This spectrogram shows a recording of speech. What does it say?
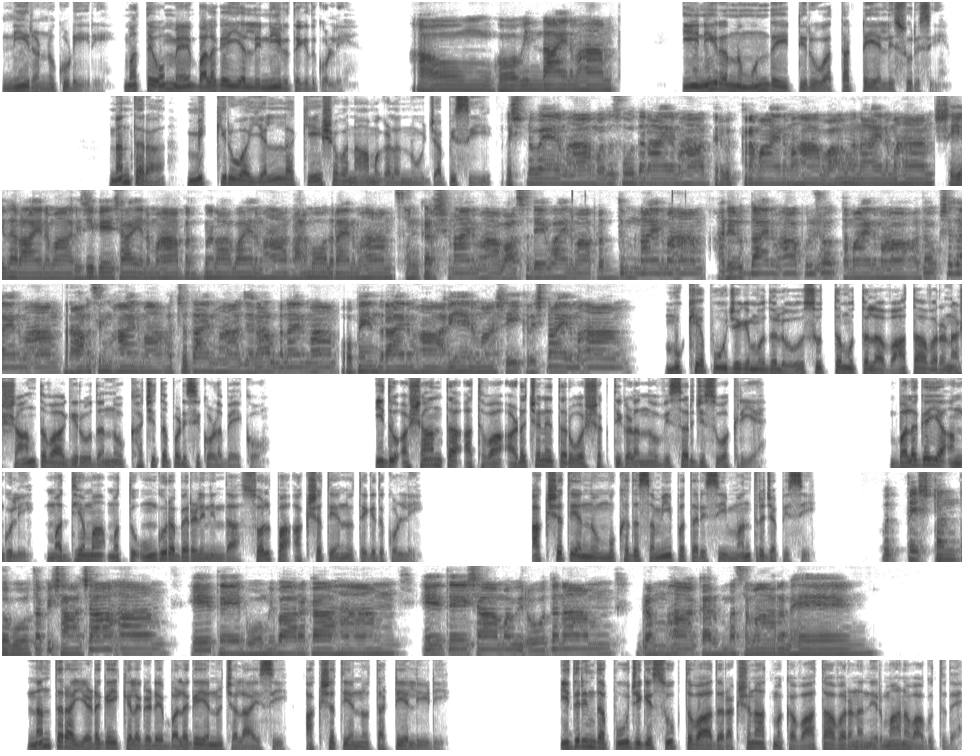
ನೀರನ್ನು ಕುಡಿಯಿರಿ. ಮತ್ತೆ ಒಮ್ಮೆ ಬಲಗೈಯಲ್ಲಿ ನೀರು ತೆಗೆದುಕೊಳ್ಳಿ. ಓಂ ಗೋವಿಂದಾಯ ನಮಃ. ಈ ನೀರನ್ನು ಮುಂದೆ ಇಟ್ಟಿರುವ ತಟ್ಟೆಯಲ್ಲಿ ಸುರಿಸಿ. ನಂತರ ಮಿಕ್ಕಿರುವ ಎಲ್ಲ ಕೇಶವ ನಾಮಗಳನ್ನು ಜಪಿಸಿ ವಿಷ್ಣುವೇ ನಮಃ, ಮಧುಸೂದನಾಯ ನಮಃ, ತ್ರಿವಿಕ್ರಮಾಯ ನಮಃ, ವಾಮನಾಯ ನಮಃ, ಶ್ರೀಧರಾಯ ನಮಃ ರಿಷಿಕೇಶಾಯ ನಮಃ, ಪದ್ಮನಾಭಾಯ ನಮಃ, ದಾಮೋದರಾಯ ನಮಃ, ಸಂಕರ್ಷಣಾಯ ನಮಃ, ವಾಸುದೇವಾಯ ನಮಃ, ಪ್ರದ್ಯುಮ್ನಾಯ ನಮಃ, ಅನಿರುದ್ಧಾಯ ನಮಃ, ಪುರುಷೋತ್ತಮಾಯ ನಮಃ, ಅಧೋಕ್ಷಜಾಯ ನಮಃ, ನಾರಸಿಂಹಾಯ ನಮಃ, ಅಚ್ಯುತಾಯ ನಮಃ, ಜನಾರ್ದನಾಯ ನಮಃ, ಉಪೇಂದ್ರಾಯ ನಮಃ ಹರಿಯೇ ನಮಃ, ಶ್ರೀಕೃಷ್ಣಾಯ ನಮಃ. ಮುಖ್ಯ ಪೂಜೆಗೆ ಮೊದಲು ಸುತ್ತಮುತ್ತಲ ವಾತಾವರಣ ಶಾಂತವಾಗಿರುವುದನ್ನು ಖಚಿತಪಡಿಸಿಕೊಳ್ಳಬೇಕು. ಇದು ಅಶಾಂತ ಅಥವಾ ಅಡಚಣೆ ತರುವ ಶಕ್ತಿಗಳನ್ನು ವಿಸರ್ಜಿಸುವ ಕ್ರಿಯೆ. ಬಲಗೈಯ ಅಂಗುಲಿ, ಮಧ್ಯಮ ಮತ್ತು ಉಂಗುರ ಬೆರಳಿನಿಂದ ಸ್ವಲ್ಪ ಅಕ್ಷತೆಯನ್ನು ತೆಗೆದುಕೊಳ್ಳಿ. ಅಕ್ಷತೆಯನ್ನು ಮುಖದ ಸಮೀಪ ತರಿಸಿ ಮಂತ್ರ ಜಪಿಸಿ. उत्तिष्ठन्तु भूतपिशाचाः एते भूमिबारकाः एतेषामविरोधनां ब्रह्मा कर्म समारभे ನಂತರ ಎಡಗೈ ಕೆಳಗಡೆ ಬಲಗೈಯನ್ನು ಚಲಾಯಿಸಿ ಅಕ್ಷತೆಯನ್ನು ತಟ್ಟೆಯಲ್ಲಿ ಇಡಿ ಇದರಿಂದ ಪೂಜೆಗೆ ಸೂಕ್ತವಾದ ರಕ್ಷಣಾತ್ಮಕ ವಾತಾವರಣ ನಿರ್ಮಾಣವಾಗುತ್ತದೆ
